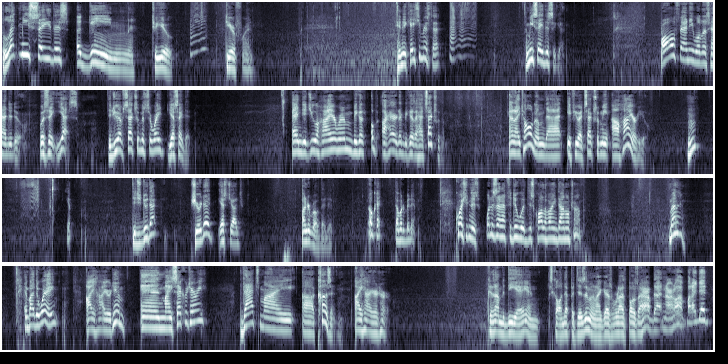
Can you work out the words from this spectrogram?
Let me say this again to you, dear friend. And in case you missed that, let me say this again. All Fani Willis had to do was say, Yes. Did you have sex with Mr. Wade? Yes, I did. And did you hire him because oh, I hired him because I had sex with him? And I told him that if you had sex with me, I'll hire you. Hmm? Yep. Did you do that? Sure did. Yes, Judge. Under oath, I did. Okay, that would have been it. Question is, what does that have to do with disqualifying Donald Trump? Nothing. And by the way, I hired him, and my secretary, that's my uh, cousin. I hired her. because I'm the DA and called nepotism, and I guess we're not supposed to have that in our law, but I did.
